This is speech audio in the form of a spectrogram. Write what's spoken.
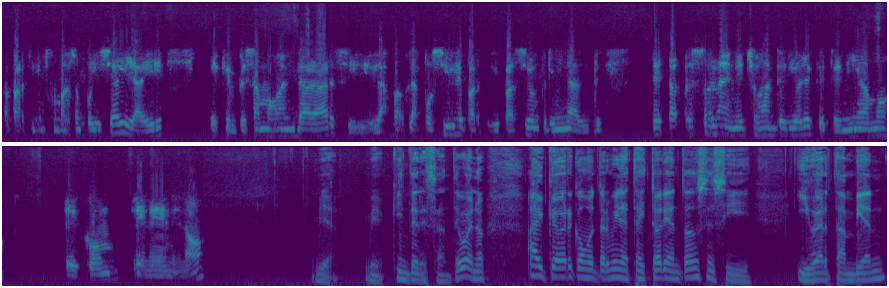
a partir de información policial y ahí es que empezamos a indagar si la, la posible participación criminal de, de esta persona en hechos anteriores que teníamos eh, con NN, ¿no? Bien, bien, qué interesante. Bueno, hay que ver cómo termina esta historia entonces y, y ver también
